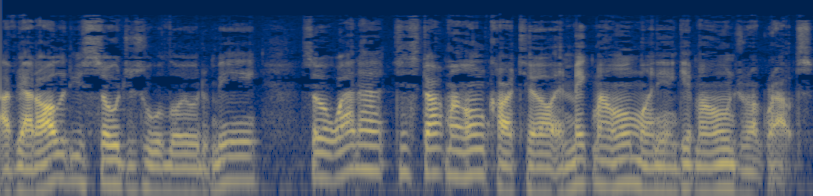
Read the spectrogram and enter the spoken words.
I've got all of these soldiers who are loyal to me, so why not just start my own cartel and make my own money and get my own drug routes?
